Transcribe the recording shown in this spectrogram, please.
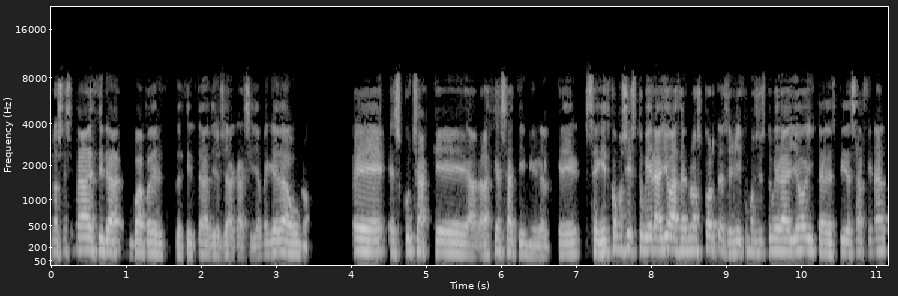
no sé si me va a decir, voy a poder decirte adiós ya casi, ya me queda uno. Eh, escucha, que ah, gracias a ti, Miguel, que seguid como si estuviera yo, hacer los cortes, seguid como si estuviera yo y te despides al final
